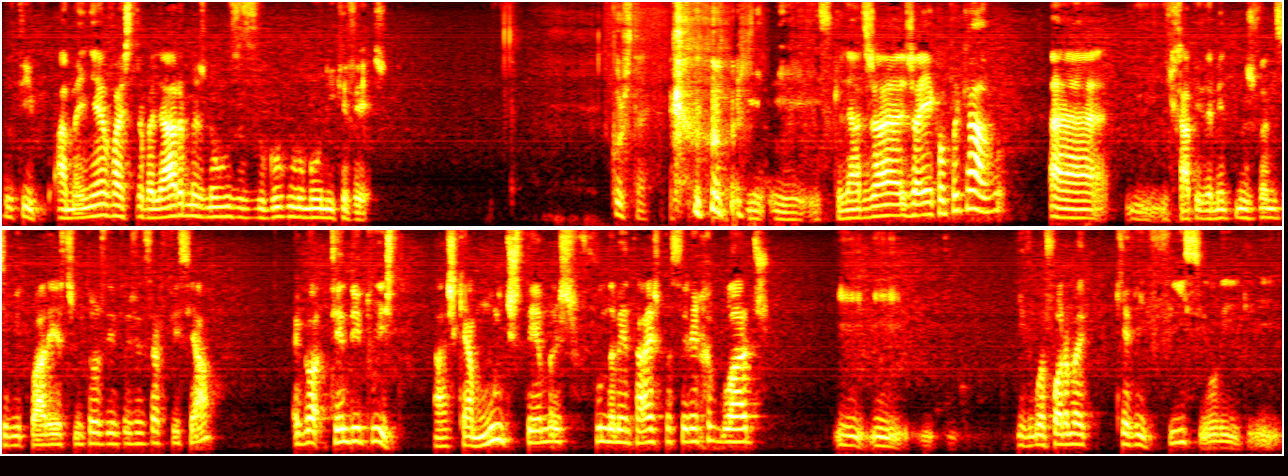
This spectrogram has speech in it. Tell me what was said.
do tipo, amanhã vais trabalhar, mas não usas o Google uma única vez. Custa. e, e, e, se calhar já, já é complicado. Uh, e, rapidamente nos vamos habituar a estes motores de inteligência artificial. Agora, tendo dito isto, acho que há muitos temas fundamentais para serem regulados e, e, e de uma forma que é difícil e, e,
